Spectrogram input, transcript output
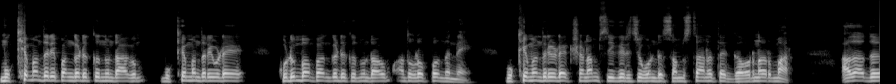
മുഖ്യമന്ത്രി പങ്കെടുക്കുന്നുണ്ടാകും മുഖ്യമന്ത്രിയുടെ കുടുംബം പങ്കെടുക്കുന്നുണ്ടാകും. അതോടൊപ്പം തന്നെ മുഖ്യമന്ത്രിയുടെ ക്ഷണം സ്വീകരിച്ചുകൊണ്ട് സംസ്ഥാനത്തെ ഗവർണർമാർ അതായത്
